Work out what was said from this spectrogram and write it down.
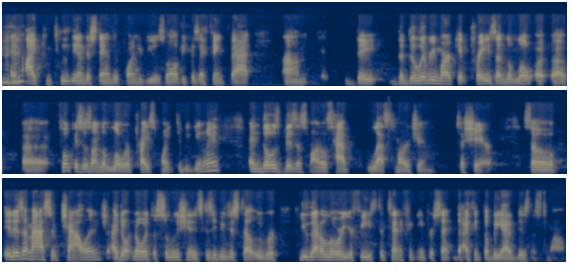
mm-hmm. and I completely understand their point of view as well because I think that um, they the delivery market preys on the low uh, uh, uh, focuses on the lower price point to begin with, and those business models have less margin to share. So it is a massive challenge. I don't know what the solution is because if you just tell Uber you got to lower your fees to 10 or 15 percent, I think they'll be out of business tomorrow.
